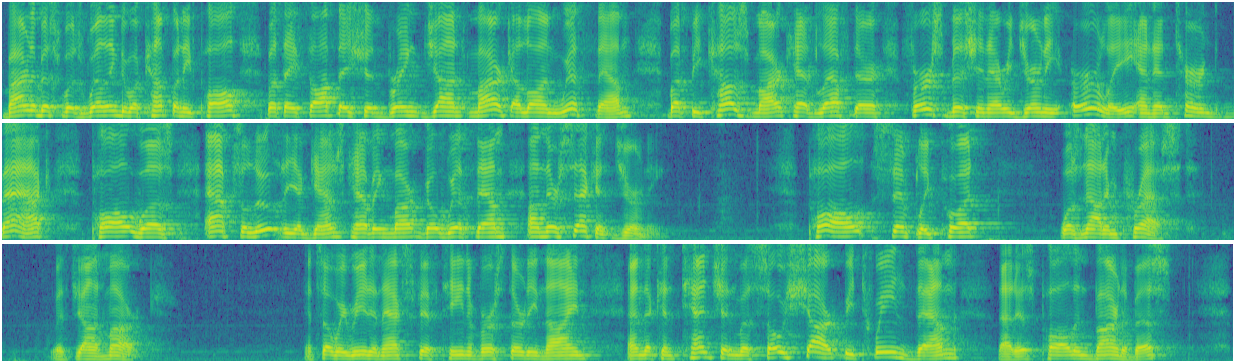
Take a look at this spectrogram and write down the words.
Barnabas was willing to accompany Paul, but they thought they should bring John Mark along with them. But because Mark had left their first missionary journey early and had turned back, Paul was absolutely against having Mark go with them on their second journey. Paul, simply put, was not impressed with John Mark. And so we read in Acts 15 and verse 39 and the contention was so sharp between them, that is, Paul and Barnabas,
